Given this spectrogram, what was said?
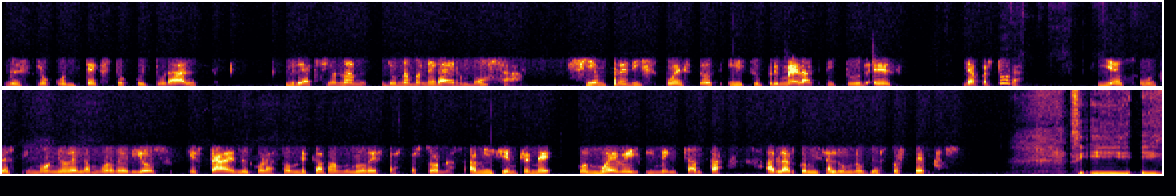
nuestro contexto cultural, reaccionan de una manera hermosa, siempre dispuestos y su primera actitud es de apertura y es un testimonio del amor de Dios que está en el corazón de cada uno de estas personas. A mí siempre me conmueve y me encanta hablar con mis alumnos de estos temas. Sí, y, y,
